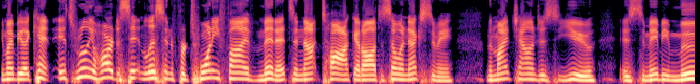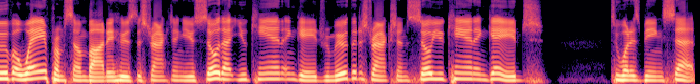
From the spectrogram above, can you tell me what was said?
You might be like, Kent, it's really hard to sit and listen for 25 minutes and not talk at all to someone next to me. Then my challenge is to you is to maybe move away from somebody who's distracting you so that you can engage. Remove the distractions so you can engage to what is being said.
